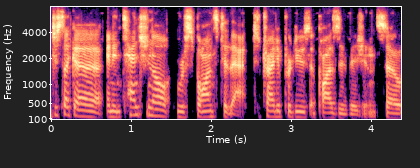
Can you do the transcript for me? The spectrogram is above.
just like a an intentional response to that to try to produce a positive vision. So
